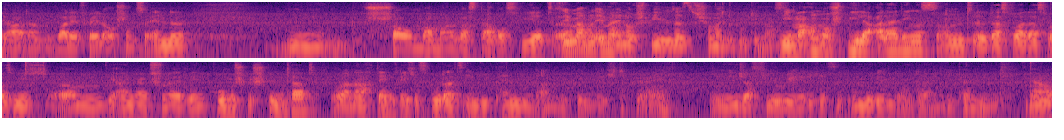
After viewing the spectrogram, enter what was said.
ja, dann war der Trailer auch schon zu Ende. Schauen wir mal, was daraus wird. Sie Ähm, machen immerhin noch Spiele, das ist schon mal die gute Nachricht. Sie machen noch Spiele allerdings und äh, das war das, was mich, ähm, wie eingangs schon erwähnt, komisch gestimmt hat oder nachdenklich. Es wurde als Independent angekündigt. Okay. Ninja Fury hätte ich jetzt nicht unbedingt unter Independent Ja.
